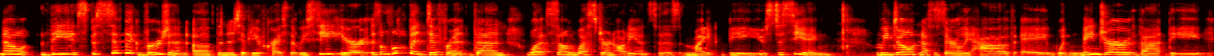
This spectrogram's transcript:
Now, the specific version of the Nativity of Christ that we see here is a little bit different than what some Western audiences might be used to seeing. We don't necessarily have a wooden manger that the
